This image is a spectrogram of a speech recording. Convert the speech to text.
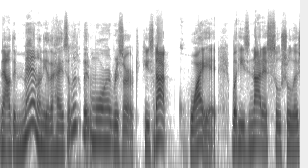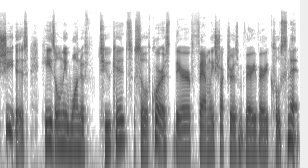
Now, the man, on the other hand, is a little bit more reserved. He's not quiet, but he's not as social as she is. He's only one of two kids, so of course their family structure is very, very close knit.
